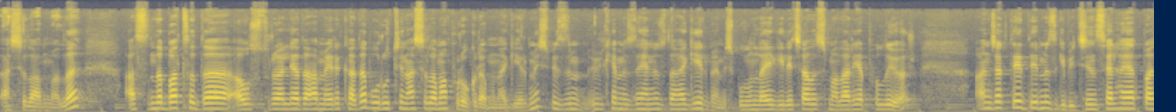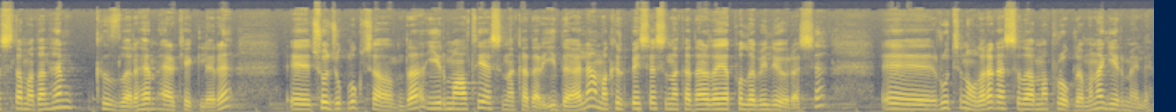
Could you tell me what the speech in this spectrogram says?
aşılanmalı. Aslında Batı'da, Avustralya'da, Amerika'da bu rutin aşılama programına girmiş. Bizim ülkemizde henüz daha girmemiş. Bununla ilgili çalışmalar yapılıyor. Ancak dediğimiz gibi cinsel hayat başlamadan hem kızlara hem erkeklere e, çocukluk çağında 26 yaşına kadar ideal ama 45 yaşına kadar da yapılabiliyor aşı. E, rutin olarak aşılama programına girmeli.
